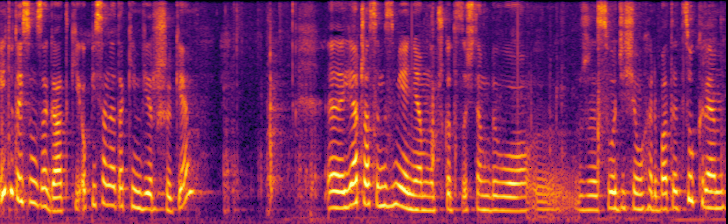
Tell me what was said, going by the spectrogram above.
I tutaj są zagadki opisane takim wierszykiem. E, Ja czasem zmieniam, na przykład coś tam było, y, że słodzi się herbatę cukrem,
